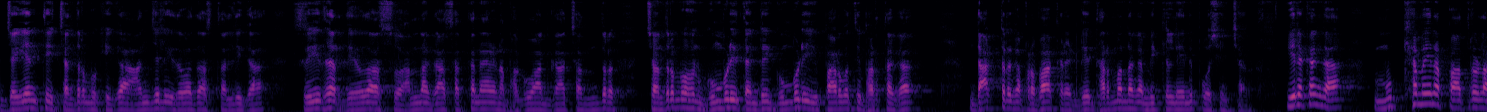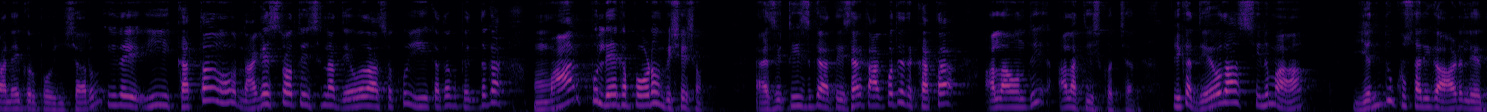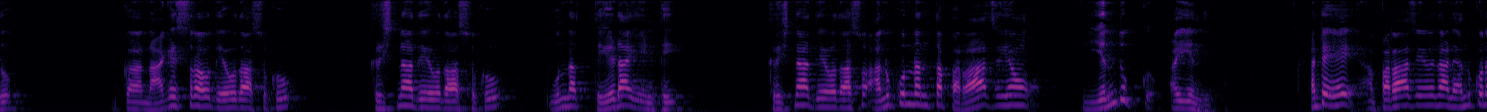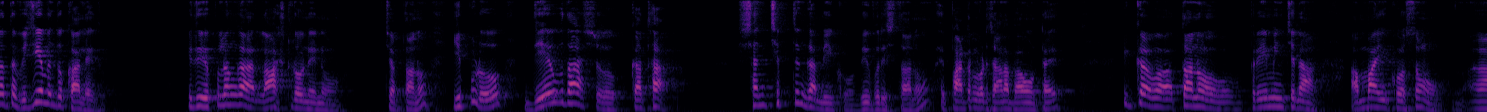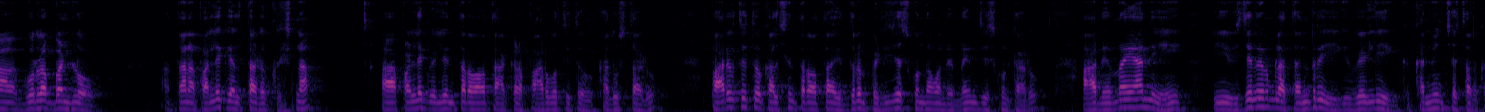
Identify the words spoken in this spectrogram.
జయంతి చంద్రముఖిగా అంజలి దేవదాస్ తల్లిగా శ్రీధర్ దేవదాసు అన్నగా సత్యనారాయణ భగవాన్గా చంద్ర చంద్రమోహన్ గుంబుడి తండ్రి గుంబుడి పార్వతి భర్తగా డాక్టర్గా ప్రభాకర్ రెడ్డి ధర్మన్నగా మిక్కిలినేని పోషించారు. ఈ రకంగా ముఖ్యమైన పాత్రలు అనేకరు పోషించారు. ఇది ఈ కథ నాగేశ్వరరావు తీసిన దేవదాసుకు ఈ కథకు పెద్దగా మార్పు లేకపోవడం విశేషం. యాజ్ ఇట్ ఈస్గా తీశారు. కాకపోతే ఇది కథ అలా ఉంది అలా తీసుకొచ్చారు. ఇక దేవదాస్ సినిమా ఎందుకు సరిగా ఆడలేదు? ఒక నాగేశ్వరరావు దేవదాసుకు కృష్ణా దేవదాసుకు ఉన్న తేడా ఏంటి? కృష్ణా దేవదాసు అనుకున్నంత పరాజయం ఎందుకు అయ్యింది? అంటే పరాజయం దాన్ని అనుకున్నంత విజయం ఎందుకు కాలేదు? ఇది విపులంగా లాస్ట్లో నేను చెప్తాను. ఇప్పుడు దేవదాసు కథ సంక్షిప్తంగా మీకు వివరిస్తాను. పాటలు కూడా చాలా బాగుంటాయి. ఇక తను ప్రేమించిన అమ్మాయి కోసం గుర్రబండ్లో తన పల్లెకి వెళ్తాడు కృష్ణ. ఆ పల్లెకి వెళ్ళిన తర్వాత అక్కడ పార్వతితో కలుస్తాడు. పార్వతితో కలిసిన తర్వాత ఇద్దరం పెళ్ళి చేసుకుందామని నిర్ణయం తీసుకుంటారు. ఆ నిర్ణయాన్ని ఈ విజయనిర్మల తండ్రి వెళ్ళి కన్విన్స్ చేస్తారు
